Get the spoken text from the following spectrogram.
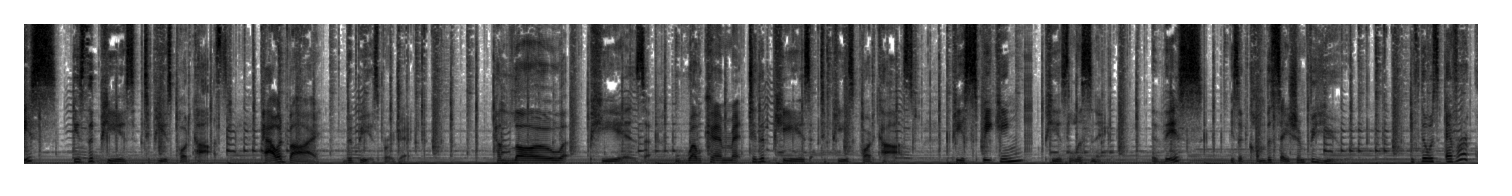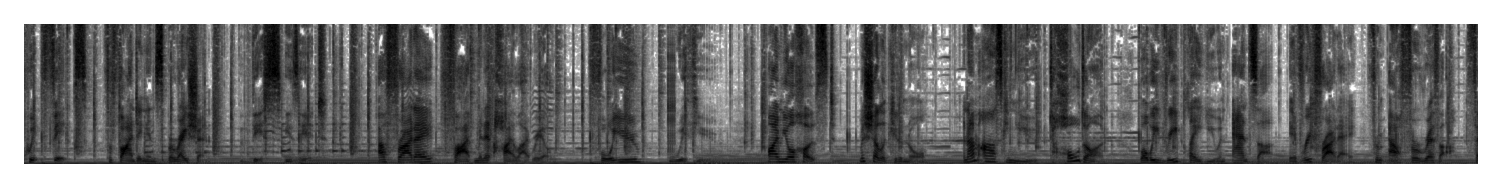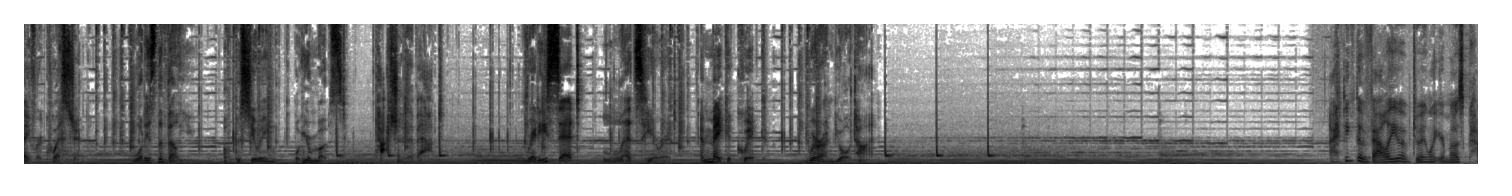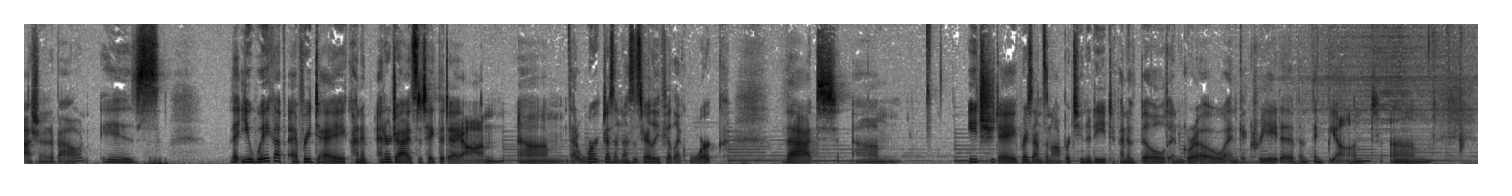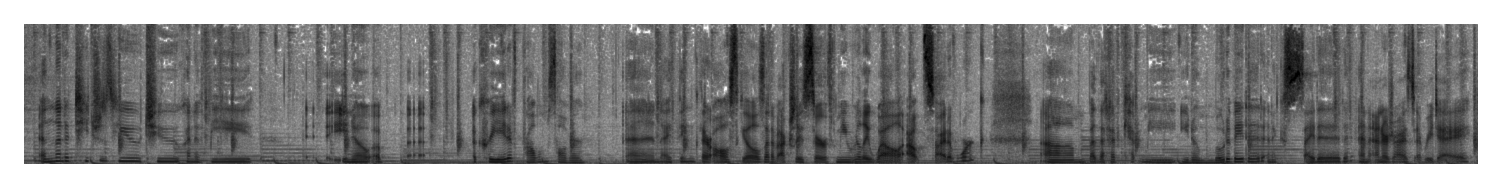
This is the Peers to Peers podcast, powered by the Peers Project. Hello, peers. Welcome to the Peers to Peers podcast. Peers speaking, peers listening. This is a conversation for you. If there was ever a quick fix for finding inspiration, this is it. Our Friday five minute highlight reel. For you, with you. I'm your host, Michelle Kiddenor, and I'm asking you to hold on while we replay you an answer every Friday from our forever favourite question What is the value of pursuing what you're most passionate about? Ready, set, let's hear it. And make it quick. We're on your time. I think the value of doing what you're most passionate about is that you wake up every day kind of energized to take the day on. Um, that work doesn't necessarily feel like work. That um, each day presents an opportunity to kind of build and grow and get creative and think beyond. Um, and that it teaches you to kind of be, you know, a, a creative problem solver. And I think they're all skills that have actually served me really well outside of work um, but that have kept me, you know, motivated and excited and energized every day.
